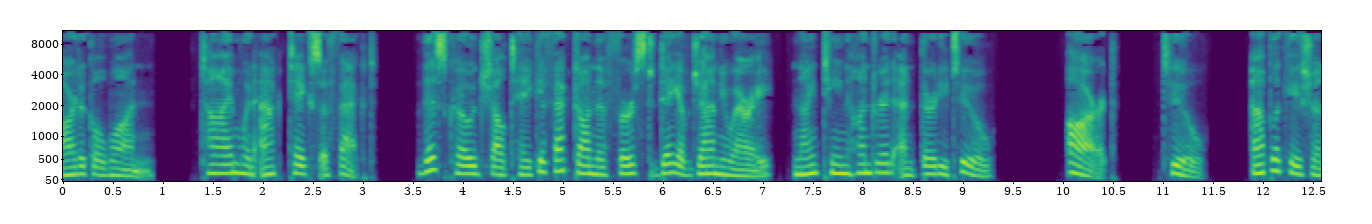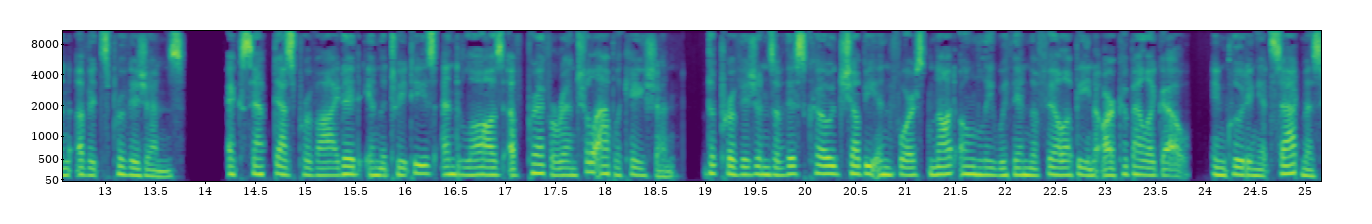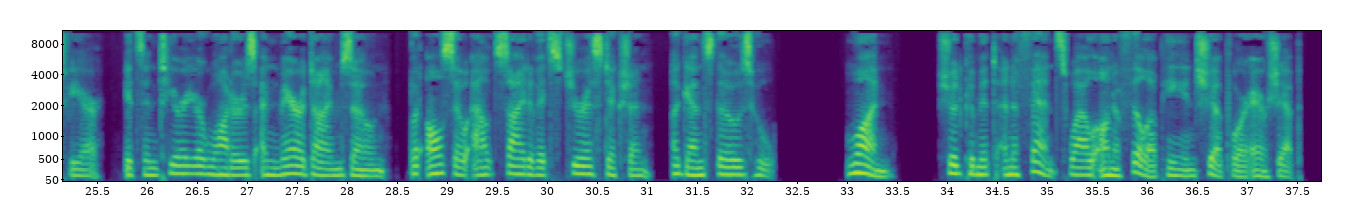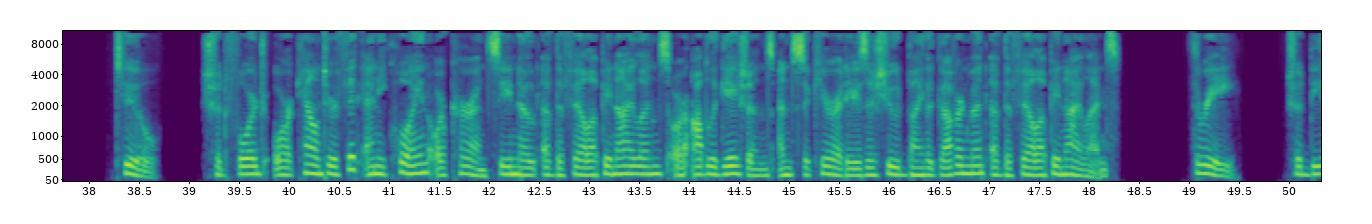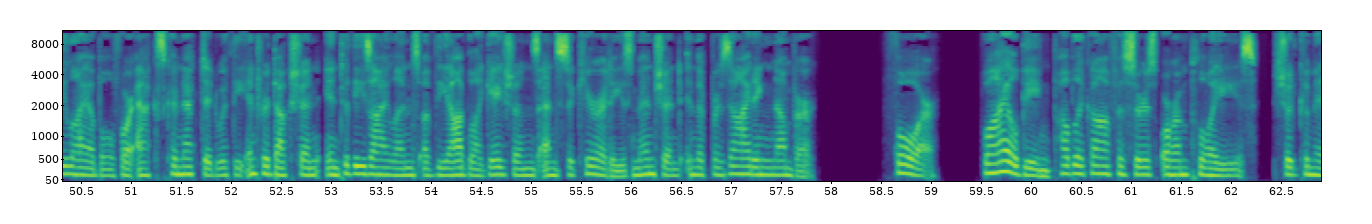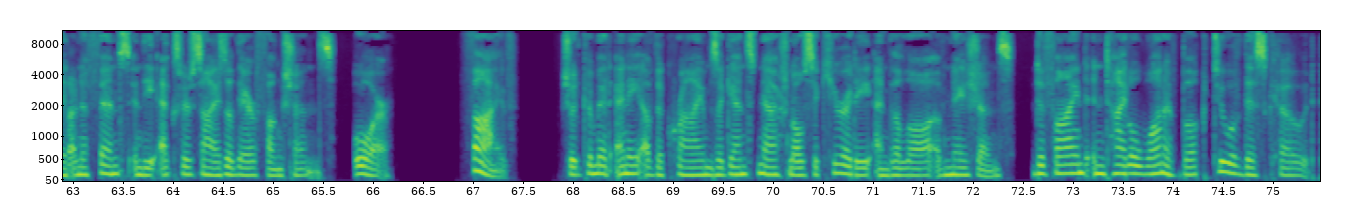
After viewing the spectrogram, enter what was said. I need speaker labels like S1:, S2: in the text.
S1: Article 1. Time when Act takes effect. This code shall take effect on the first day of January, 1932. Art. 2. Application of its provisions. Except as provided in the treaties and laws of preferential application, the provisions of this code shall be enforced not only within the Philippine archipelago, including its atmosphere, its interior waters and maritime zone, but also outside of its jurisdiction, against those who 1. Should commit an offense while on a Philippine ship or airship. 2. Should forge or counterfeit any coin or currency note of the Philippine Islands or obligations and securities issued by the government of the Philippine Islands. 3. Should be liable for acts connected with the introduction into these islands of the obligations and securities mentioned in the presiding number. 4. While being public officers or employees, should commit an offense in the exercise of their functions, or 5 should commit any of the crimes against national security and the law of nations, defined in Title I of Book 2 of this Code.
